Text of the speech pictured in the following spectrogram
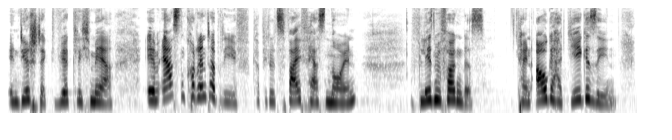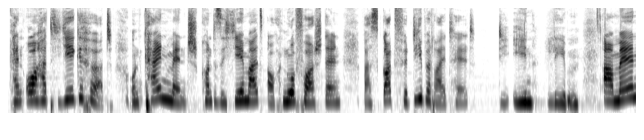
in dir steckt wirklich mehr. Im ersten Korintherbrief, Kapitel 2, Vers 9, lesen wir folgendes. Kein Auge hat je gesehen, kein Ohr hat je gehört und kein Mensch konnte sich jemals auch nur vorstellen, was Gott für die bereithält, die ihn lieben. Amen.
